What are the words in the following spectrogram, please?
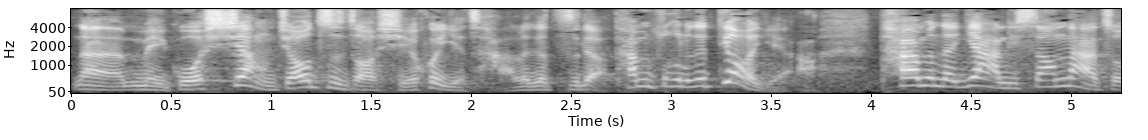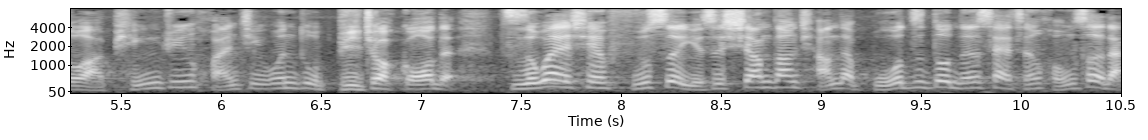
那美国橡胶制造协会也查了个资料，他们做了个调研啊，他们的亚利桑那州啊，平均环境温度比较高的，紫外线辐射也是相当强的，脖子都能晒成红色的。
